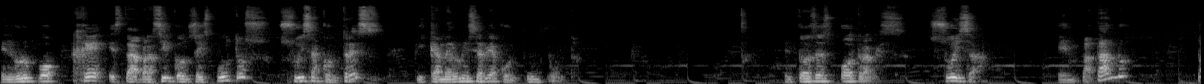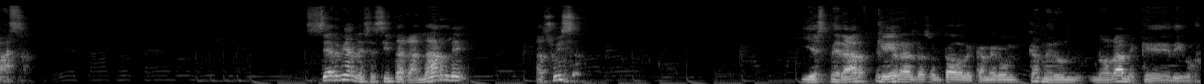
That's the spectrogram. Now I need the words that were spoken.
el grupo G está Brasil con 6 puntos, Suiza con 3 y Camerún y Serbia con un punto. Entonces, otra vez, Suiza empatando, pasa. Serbia necesita ganarle a Suiza y esperar que Esperar el resultado de Camerún. Camerún no gane, que digo,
